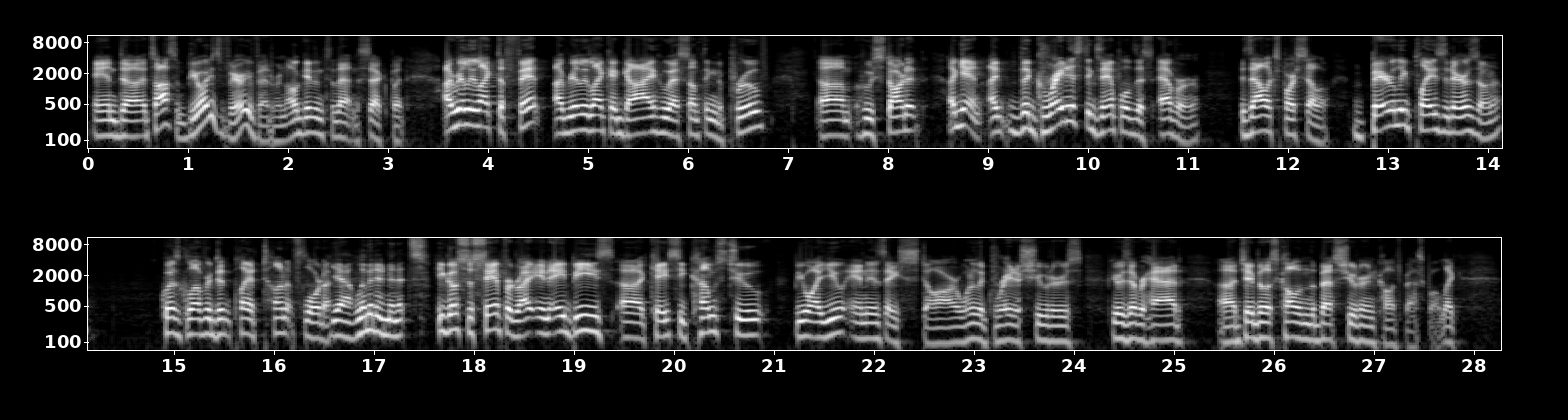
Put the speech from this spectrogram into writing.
and uh, it's awesome. BYU is very veteran. I'll get into that in a sec, but I really like the fit. I really like a guy who has something to prove, um, who started, again, I, the greatest example of this ever is Alex Barcelo. Barely plays at Arizona. Ques Glover didn't play a ton at Florida. yeah, limited minutes. He goes to Samford, right? In AB's uh, case, he comes to BYU and is a star, one of the greatest shooters BYU's ever had. Uh, Jay Bilas called him the best shooter in college basketball. Like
